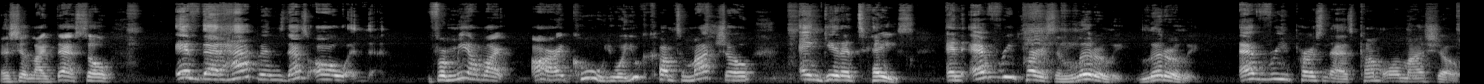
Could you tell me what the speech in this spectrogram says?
and shit like that. So, if that happens, that's all. For me, I'm like, all right, cool. You Well, you can come to my show and get a taste. And every person, literally, literally, every person that has come on my show,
